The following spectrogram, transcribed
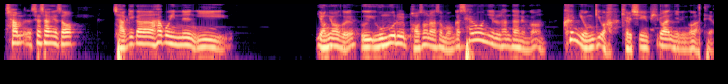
참 세상에서 자기가 하고 있는 이 영역을, 이 의무를 벗어나서 뭔가 새로운 일을 한다는 건 큰 용기와 결심이 필요한 일인 것 같아요.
